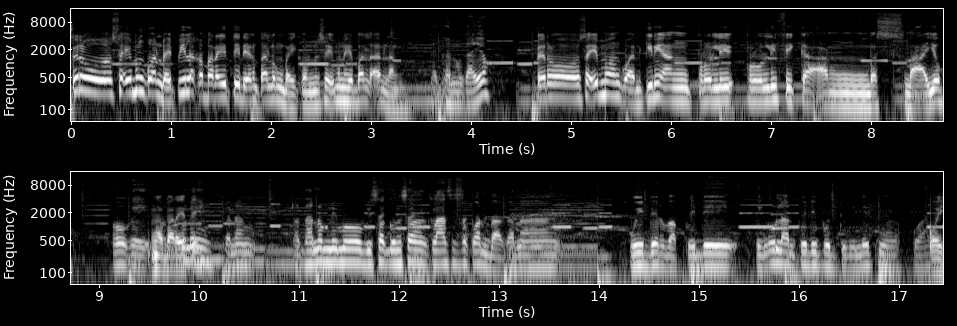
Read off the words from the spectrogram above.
Pero sa imong kuan bay, pila ka variety di ang talong bay kung sa imong hibalaan lang. Daghan man kayo. Pero sa imong kuan kini ang proli- prolifica ang mas maayo. Okay. Nga variety? Kanang matanom nimo bisag unsa klase sa kuan ba kanang weather ba pwede ting ulan pwede pud ting init nga kuan, Oy,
